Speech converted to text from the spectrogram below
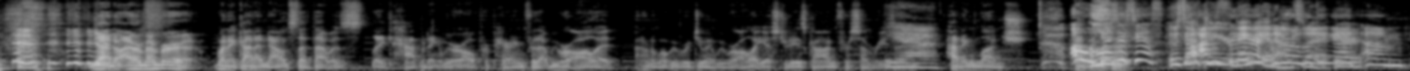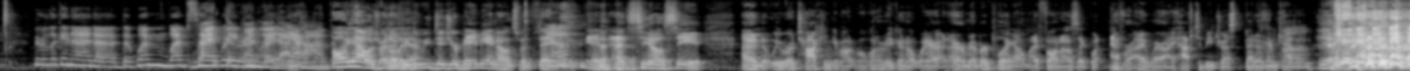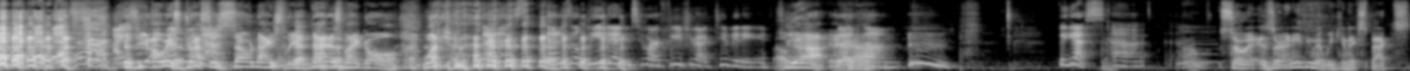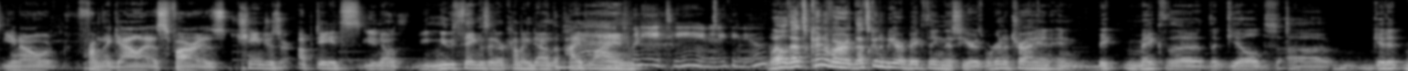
Yeah, no, I remember when it got announced that that was like happening. We were all preparing for that. We were all at I don't know what we were doing. We were all at yesterday's gone for some reason. Yeah. having lunch. Oh yes, yes, yes. It was So after I was your there, baby and we were announcement, looking at um, we were looking at uh, the one website where you can buy- RentTheRunway.com. yeah, Oh yeah, it was right Oh, after yeah. we did your baby announcement thing Yeah. in at CLC. And we were talking about, well, what are we going to wear? And I remember pulling out my phone. I was like, whatever I wear, I have to be dressed better than Purple. Kevin. Yeah. Because he always dresses so nicely, and that is my goal. What can I that is that is a lead in to our future activity. Oh. Yeah, yeah, But, yeah. um, but yes, uh, uh, So, is there anything that we can expect, you know, from the gala as far as changes or updates? You know, new things that are coming down the pipeline. yeah, pipeline. 2018. Anything new? Well, that's kind of our. That's going to be our big thing this year. Is we're going to try and, and be, make the the guild uh, get it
